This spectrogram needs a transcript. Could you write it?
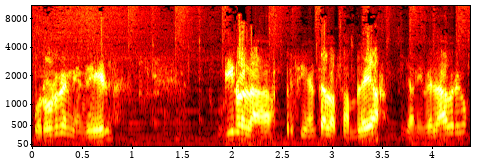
por órdenes de él. Vino la presidenta de la Asamblea, Yanivel Ábrego,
